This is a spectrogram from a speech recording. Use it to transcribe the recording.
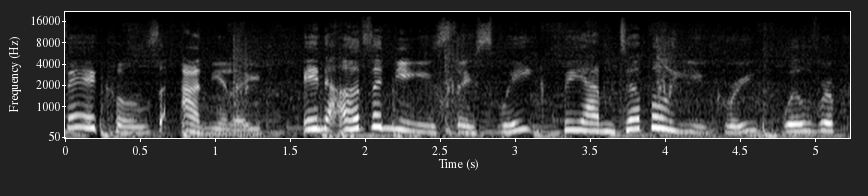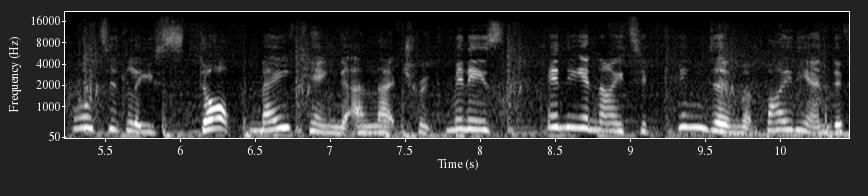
vehicles annually. In other news this week, BMW Group will reportedly stop making electric minis in the United Kingdom by the end of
